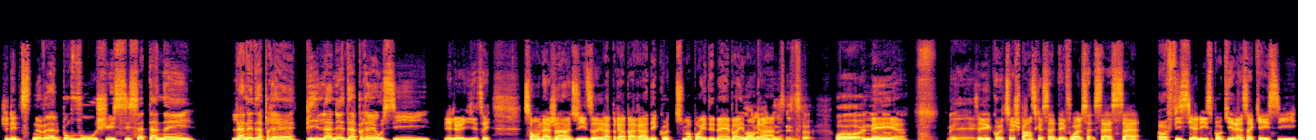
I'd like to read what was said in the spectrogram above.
j'ai des petites nouvelles pour vous. Je suis ici cette année, l'année d'après, puis l'année d'après aussi. Et là, il, son agent a dû lui dire après la parade, écoute, tu m'as pas aidé ben ben, mon grand. C'est ça. Ouais, ouais, mais, euh, mais... écoute, je pense que ça dévoile, ça, ça, ça officialise pas qu'il reste à Casey,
